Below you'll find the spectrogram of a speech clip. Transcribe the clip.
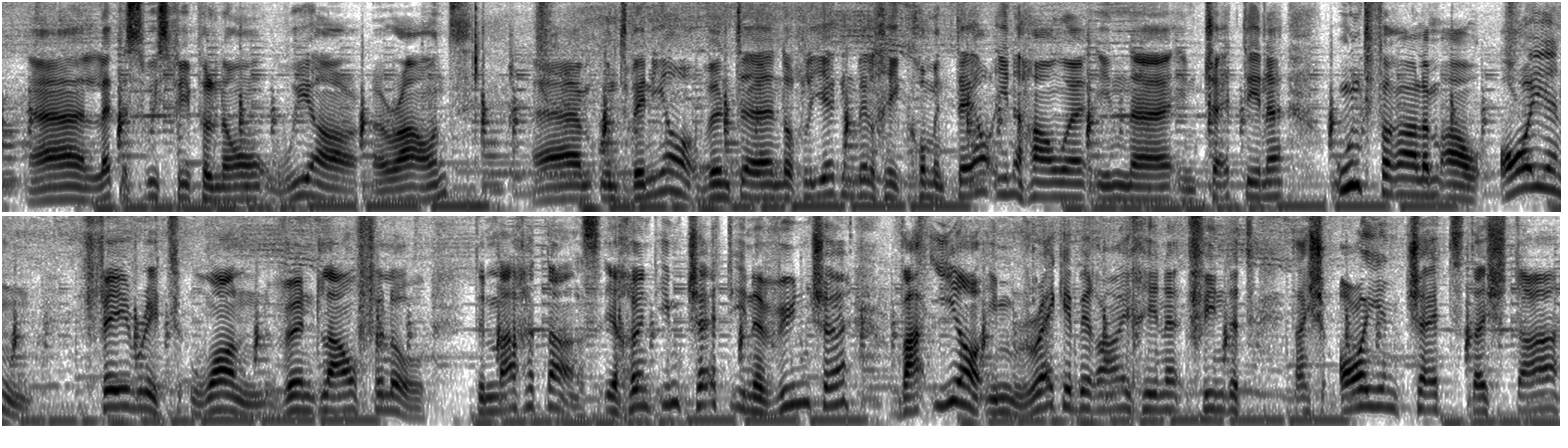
Uh, let the Swiss people know we are around. Ähm, und wenn ihr wollt, äh, noch irgendwelche Kommentare reinhauen in, äh, im Chat rein und vor allem auch euren Favorite One wollt laufen lassen, dann macht das. Ihr könnt im Chat Ihnen wünschen, was ihr im Reggae-Bereich findet. Das ist euer Chat, das ist, da,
